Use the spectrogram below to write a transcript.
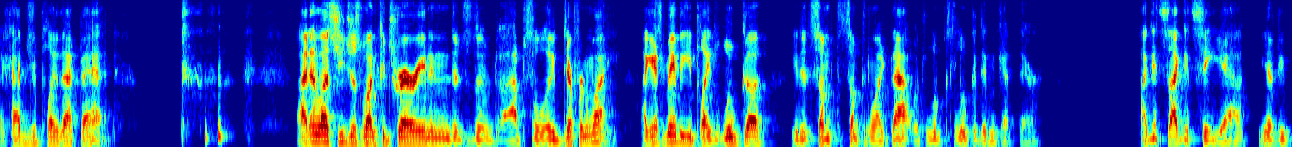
Like, how did you play that bad? and unless you just went contrarian and it's the absolutely different way. I guess maybe you played Luka. You did something something like that with Luka. Luca didn't get there. I could I could see, yeah. Yeah, if you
